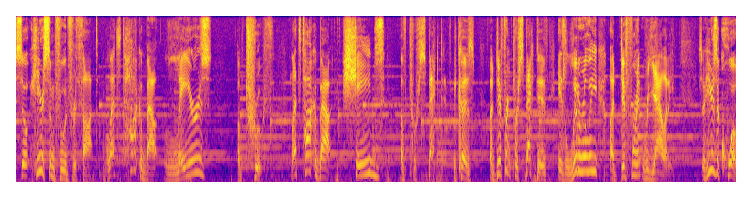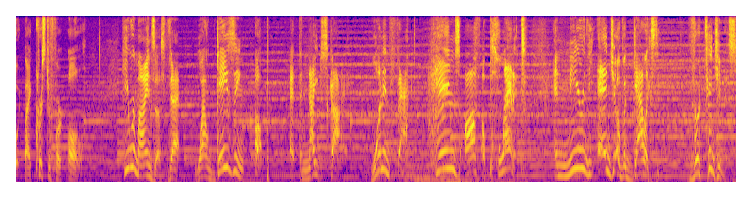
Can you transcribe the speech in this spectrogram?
So here's some food for thought. Let's talk about layers of truth. Let's talk about shades of perspective because a different perspective is literally a different reality. So here's a quote by Christopher Uhl. He reminds us that while gazing up at the night sky, one in fact hangs off a planet and near the edge of a galaxy, vertiginous,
